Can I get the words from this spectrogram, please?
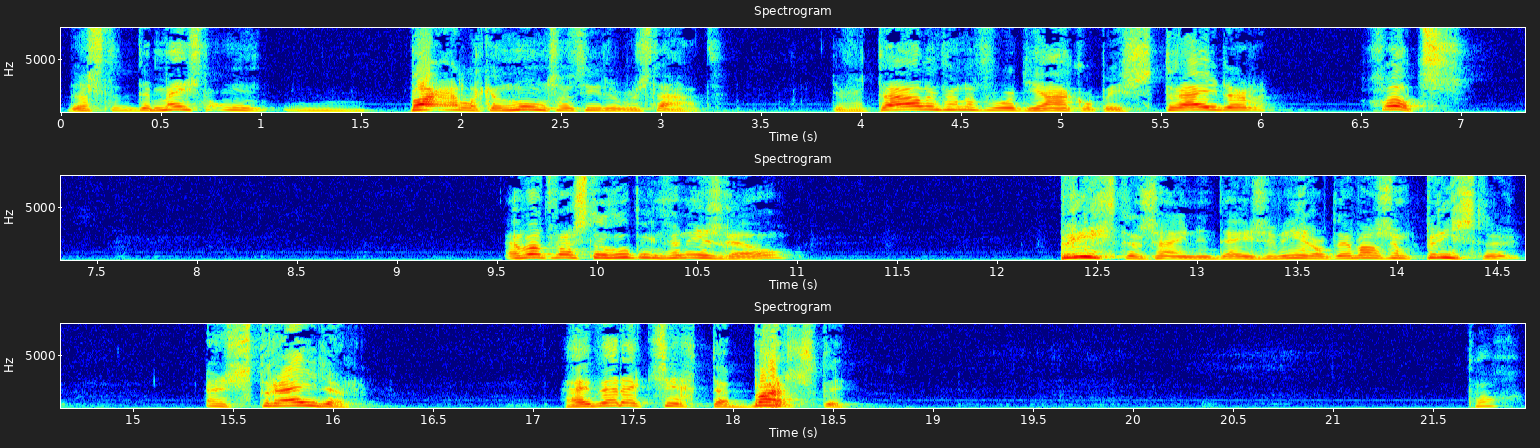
Dat is de, de meest onbaarlijke nonsens die er bestaat. De vertaling van het woord Jacob is strijder Gods. En wat was de roeping van Israël? priester zijn in deze wereld. Er was een priester, een strijder. Hij werkt zich te barsten. Toch?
